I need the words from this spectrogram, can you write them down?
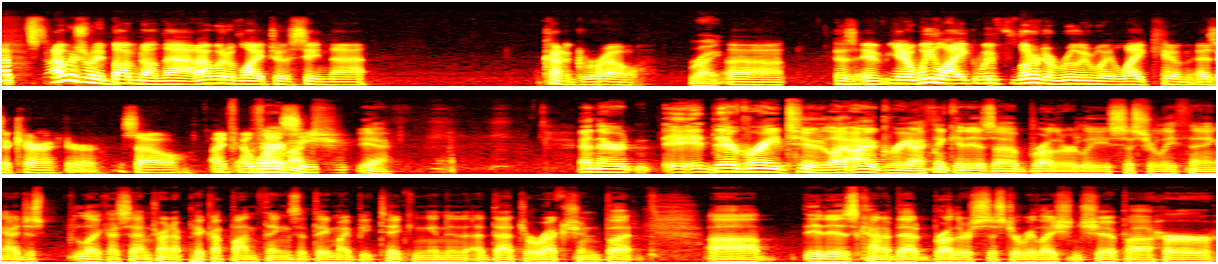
I was, I was really bummed on that. I would have liked to have seen that kind of grow Right. because you know we like we've learned to really really like him as a character so i, I want to see Yeah. And they're it, they're great too. Like I agree. I think it is a brotherly, sisterly thing. I just like I said, I'm trying to pick up on things that they might be taking in at that direction, but uh, it is kind of that brother sister relationship. Uh, her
